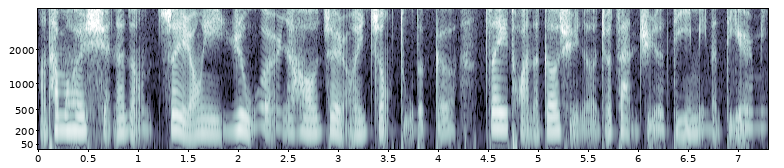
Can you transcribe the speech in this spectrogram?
呃，他们会选那种最容易入耳，然后最容易中毒的歌。这一团的歌曲呢，就占据了第一名跟第二名。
